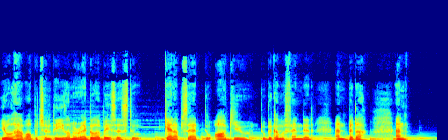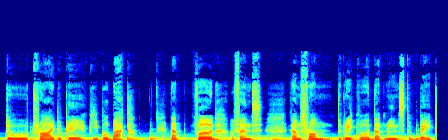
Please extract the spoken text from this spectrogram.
You will have opportunities on a regular basis to get upset, to argue, to become offended and bitter, and to try to pay people back. That word offense comes from the Greek word that means to bait,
